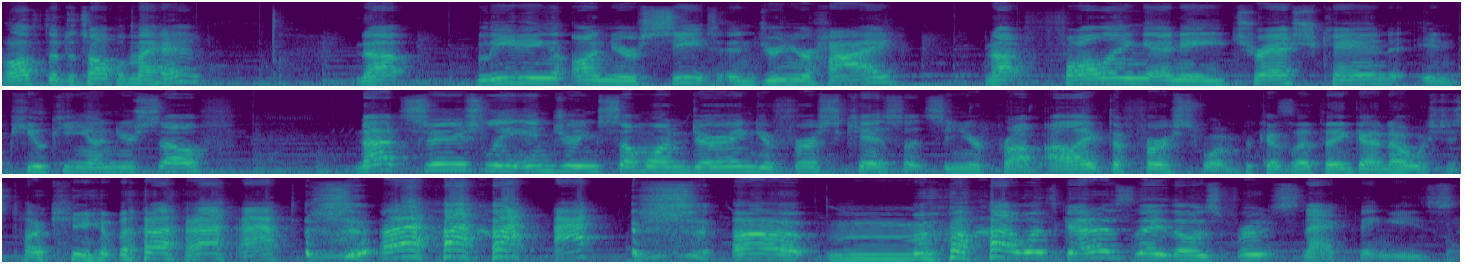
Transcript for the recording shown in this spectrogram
Off to the top of my head. Not bleeding on your seat in junior high. Not falling in a trash can and puking on yourself. Not seriously injuring someone during your first kiss that's in your prom. I like the first one because I think I know what she's talking about. uh, mm, I was gonna say those fruit snack thingies.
